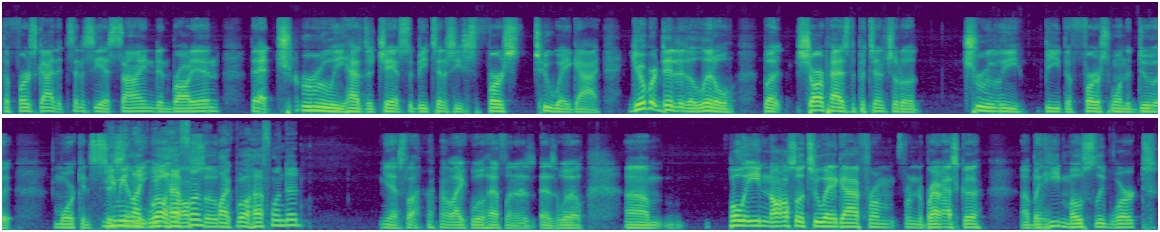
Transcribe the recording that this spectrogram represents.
the first guy that Tennessee has signed and brought in that truly has a chance to be Tennessee's first two way guy. Gilbert did it a little, but Sharp has the potential to truly be the first one to do it more consistently. You mean like Will Heflin? Also, like Will Heflin did? Yes, like Will Heflin as, as well. Um, Cole Eaton, also two way guy from from Nebraska, uh, but he mostly worked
